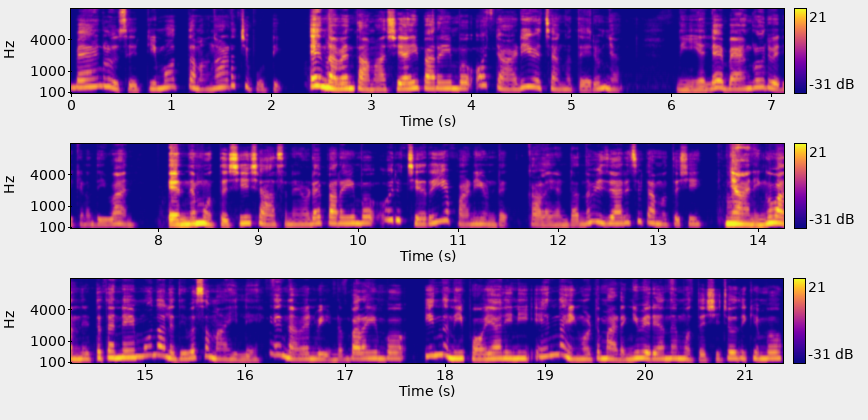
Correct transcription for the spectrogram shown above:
ബാംഗ്ലൂർ സിറ്റി മൊത്തം അങ്ങ് അടച്ചു പൂട്ടി എന്നവൻ തമാശയായി പറയുമ്പോൾ ഒറ്റ അടി വെച്ച് അങ്ങ് തരും ഞാൻ. നീയല്ലേ ബാംഗ്ലൂർ വരിക്കണം ദിവാൻ? എന്ന് മുത്തശ്ശി ശാസനയോടെ പറയുമ്പോൾ ഒരു ചെറിയ പണിയുണ്ട്. കളയണ്ടെന്ന് വിചാരിച്ചിട്ടാ മുത്തശ്ശി. ഞാനിങ്ങ് വന്നിട്ട് തന്നെ മൂന്നാൽ ദിവസമായില്ലേ? എന്നവൻ വീണ്ടും പറയുമ്പോൾ ഇന്ന് നീ പോയാൽ ഇനി എന്നാ ഇങ്ങോട്ട് മടങ്ങി വരികയെന്ന് മുത്തശ്ശി ചോദിക്കുമ്പോൾ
